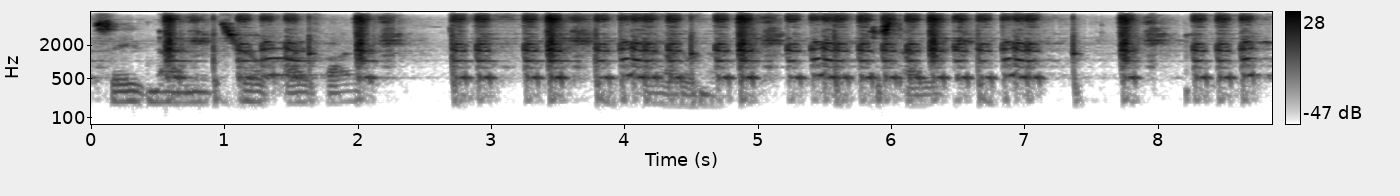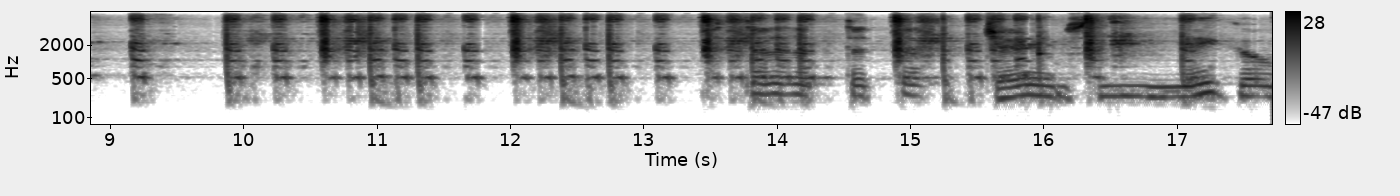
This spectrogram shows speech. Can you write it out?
Save nine Israel five five. Da-da-da-da-da. James Diego.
